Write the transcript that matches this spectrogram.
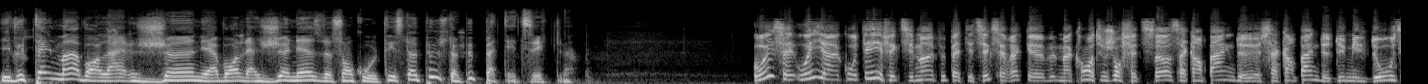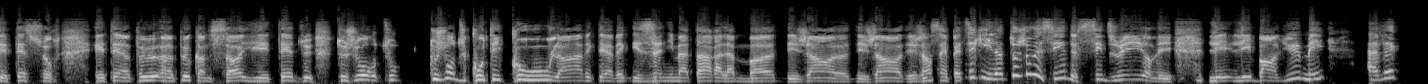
il veut tellement avoir l'air jeune et avoir la jeunesse de son côté. C'est un peu, c'est un peu pathétique. Là. Oui, c'est oui, il y a un côté effectivement un peu pathétique. C'est vrai que Macron a toujours fait ça. Sa campagne de sa campagne de 2012 était sur était un peu un peu comme ça. Il était du, toujours toujours du côté cool, hein, avec des, avec des animateurs à la mode, des gens, euh, des gens, des gens sympathiques. il a toujours essayé de séduire les, les, les banlieues, mais avec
